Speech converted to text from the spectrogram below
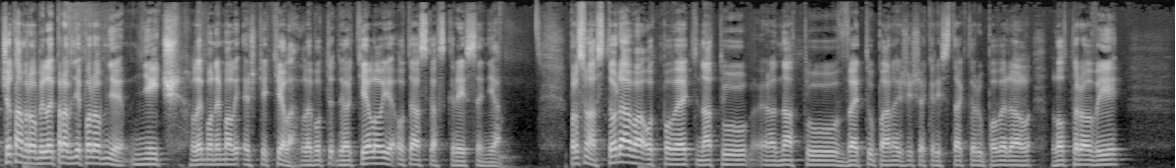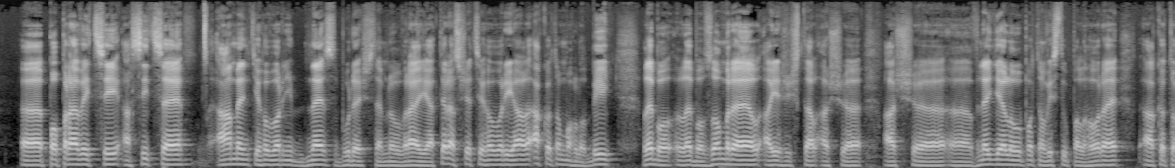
čo tam robili? Pravdepodobne nič, lebo nemali ešte tela. Lebo telo je otázka skresenia. Prosím vás, to dáva odpoveď na tú, na tú vetu Pána Ježíša Krista, ktorú povedal Lotrovi, Eh, po pravici a sice Amen ti hovorím, dnes budeš se mnou v raji. A teraz všetci hovorí, ale ako to mohlo byť, lebo, lebo zomrel a Ježíš stal až, eh, až eh, v nedelu, potom vystúpal hore, ako to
